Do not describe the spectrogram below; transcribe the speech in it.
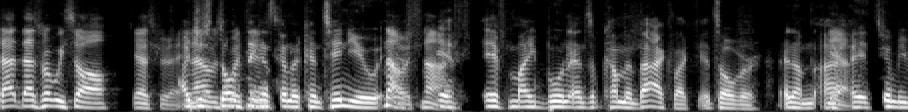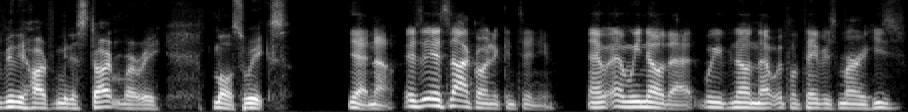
that that's what we saw yesterday. I just don't think him. it's going to continue. No, if, it's not. If if Mike Boone ends up coming back, like it's over, and I'm yeah. I, it's going to be really hard for me to start Murray most weeks. Yeah, no, it's it's not going to continue, and and we know that. We've known that with Latavius Murray, he's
